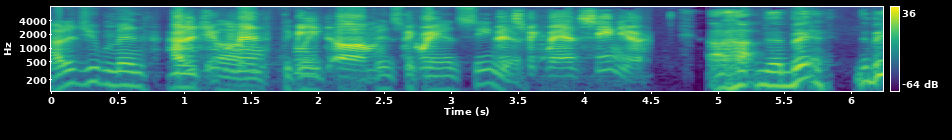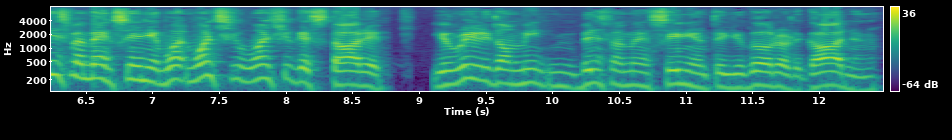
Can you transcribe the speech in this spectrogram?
How did you meet, How did you um, meet, the great meet um, Vince the great McMahon Sr.? Vince McMahon Senior. Uh, the Bi- the Vince McMahon Senior. Once you once you get started, you really don't meet Vince McMahon Senior until you go to the Garden.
